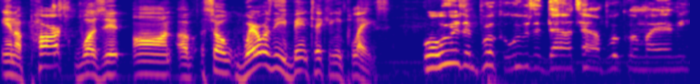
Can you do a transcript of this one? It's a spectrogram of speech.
in a park? Was it on? A, so where was the event taking place? Well, we was in Brickell. We was in downtown Brickell, Miami,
